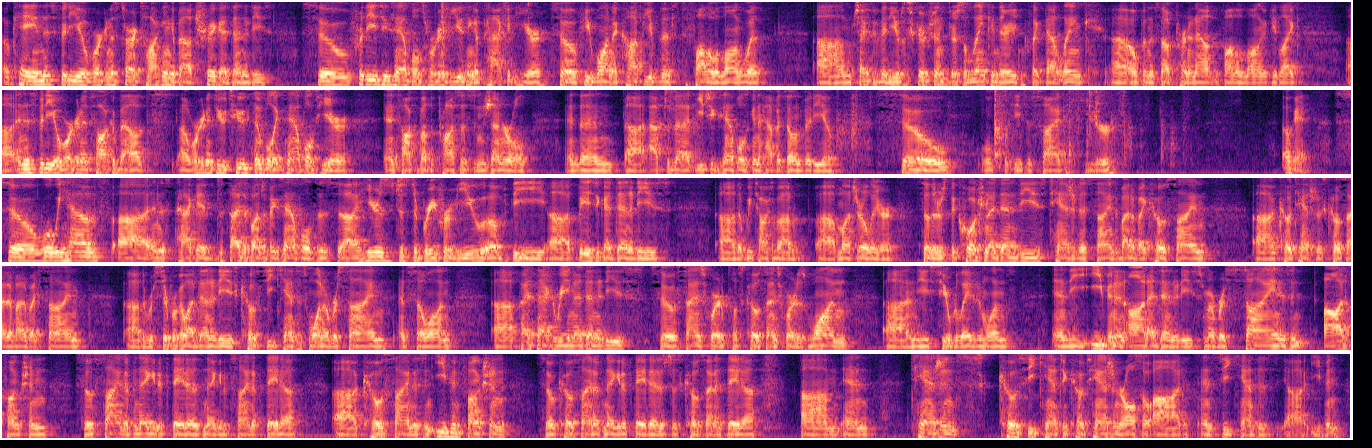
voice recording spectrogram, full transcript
Okay, in this video we're going to start talking about trig identities. So for these examples we're going to be using a packet here. So if you want a copy of this to follow along with, um, check the video description. There's a link in there. You can click that link, uh, open this up, print it out, and follow along if you'd like. Uh, in this video we're going to talk about, uh, we're going to do two simple examples here and talk about the process in general. And then uh, after that each example is going to have its own video. So we'll put these aside here. Okay, so what we have uh, in this packet, besides a bunch of examples, is uh, here's just a brief review of the uh, basic identities uh, that we talked about uh, much earlier. So there's the quotient identities, tangent is sine divided by cosine, uh, cotangent is cosine divided by sine, the reciprocal identities, cosecant is 1 over sine, and so on. Pythagorean identities, so sine squared plus cosine squared is 1, and these two related ones and the even and odd identities. Remember, sine is an odd function, so sine of negative theta is negative sine of theta. Uh, cosine is an even function, so cosine of negative theta is just cosine of theta. Um, and tangents, cosecant and cotangent are also odd, and secant is uh, even.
